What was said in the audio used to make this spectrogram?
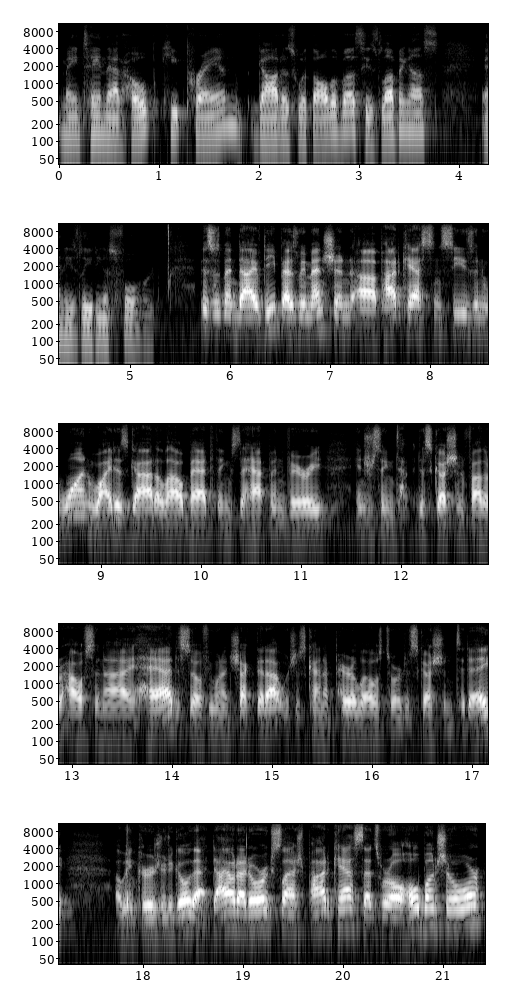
maintain that hope, keep praying. God is with all of us, He's loving us, and He's leading us forward. This has been Dive Deep. As we mentioned, uh, podcast in season one Why Does God Allow Bad Things to Happen? Very interesting t- discussion Father House and I had. So if you want to check that out, which is kind of parallels to our discussion today, uh, we encourage you to go that. Dio.org slash podcast. That's where a whole bunch of ore.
